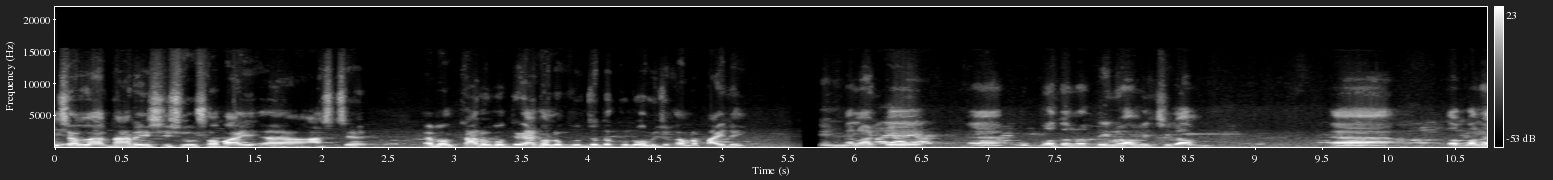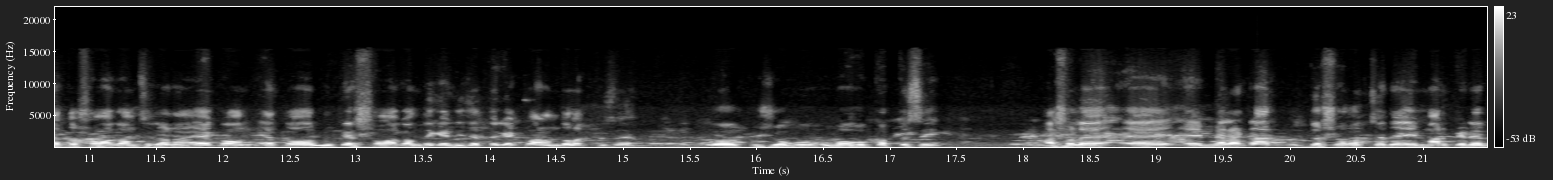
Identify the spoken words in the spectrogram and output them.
ইনশাল্লাহ নারী, শিশু সবাই আসছে। এবং কারোর মধ্যে এখনও পর্যন্ত কোনো অভিযোগ আমরা পাই নাই। এই মেলাটি উদ্বোধনের দিনও আমি ছিলাম। তখন এত সমাগম ছিল না, এখন এত লোকের সমাগম থেকে নিজের থেকে একটু আনন্দ লাগতেছে। খুশি উপভোগ- করতেছি। আসলে এই মেলাটার উদ্দেশ্য হচ্ছে যে এই মার্কেটের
